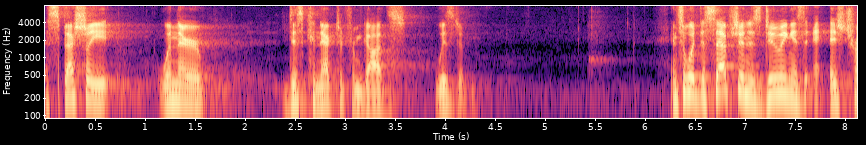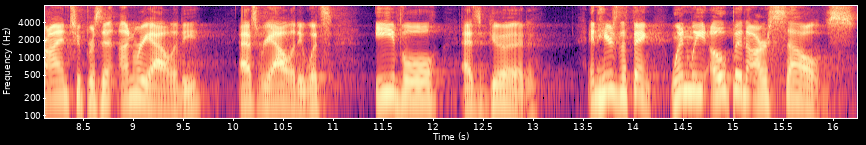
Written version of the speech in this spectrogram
especially when they're disconnected from God's wisdom. And so what deception is doing is, is trying to present unreality as reality, what's evil as good. And here's the thing when we open ourselves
